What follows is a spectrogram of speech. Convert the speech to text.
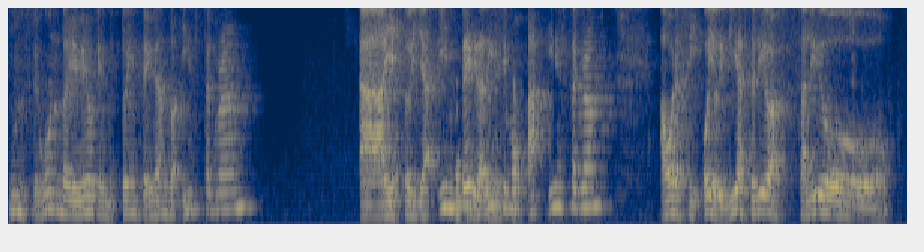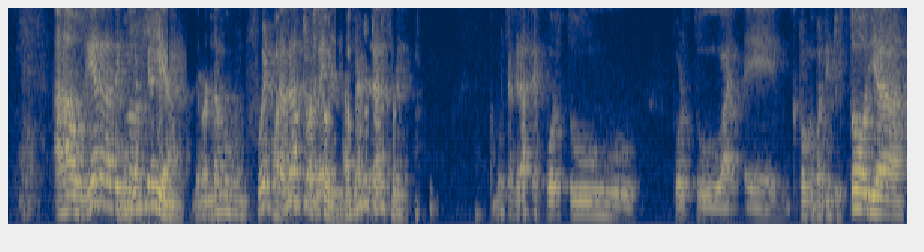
Un segundo, ahí veo que me estoy integrando a Instagram. Ahí estoy ya integradísimo a Instagram. Ahora sí, hoy, hoy día ha salido, ha dado guerra a la tecnología. Le mandamos un fuerte abrazo a Muchas gracias. Muchas gracias por tu por tu eh, por compartir tu historia,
